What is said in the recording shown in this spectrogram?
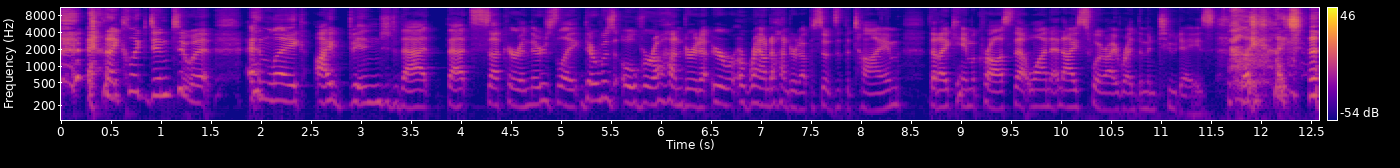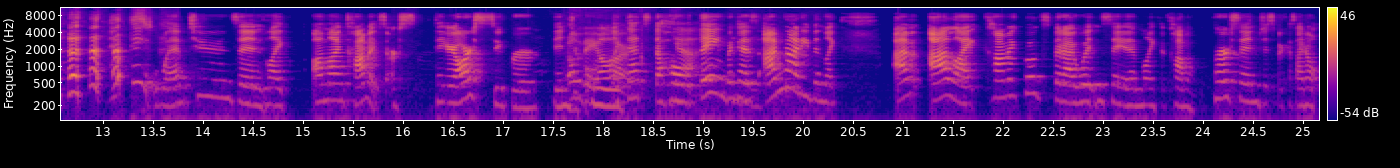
and I clicked into it, and like I binged that that sucker, and there's like there was over a hundred or around a hundred episodes at the time that I came across that one, and I swear I read them in two days, like I just. I think webtoons and like online comics are they are super bingeable. Oh, they are. Like that's the whole Yeah. thing because mm-hmm. I'm not even like I'm I like comic books, but I wouldn't say I'm like a comic book person just because I don't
